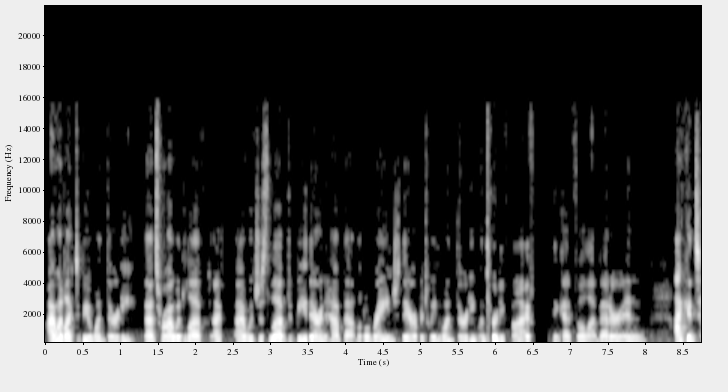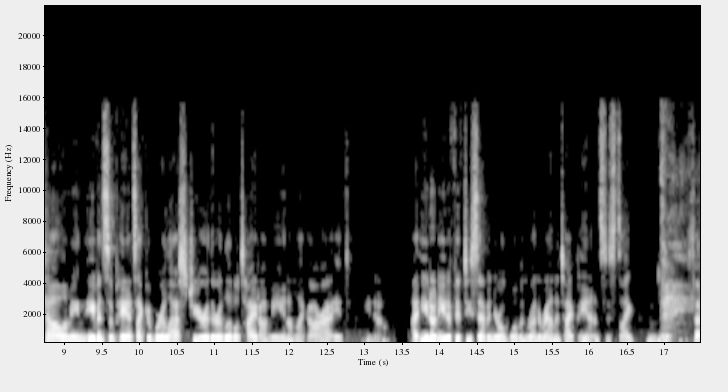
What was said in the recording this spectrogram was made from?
I would like to be at 130. That's where I would love. I, I would just love to be there and have that little range there between 130 135. I think I'd feel a lot better. And I can tell. I mean, even some pants I could wear last year, they're a little tight on me, and I'm like, all right, you know, you don't need a 57 year old woman running around in tight pants. It's like, mm, so.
